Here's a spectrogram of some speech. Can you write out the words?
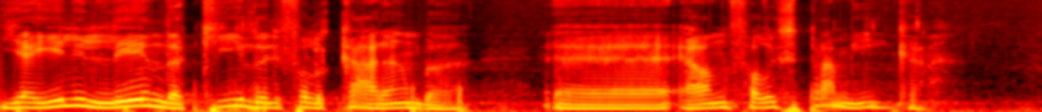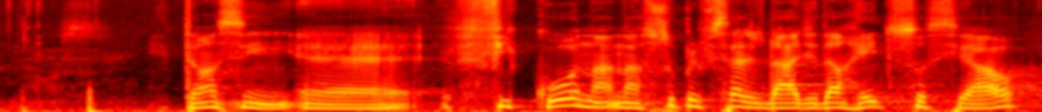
E aí ele lendo aquilo, ele falou: caramba, é, ela não falou isso para mim, cara. Então, assim, é, ficou na, na superficialidade da rede social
